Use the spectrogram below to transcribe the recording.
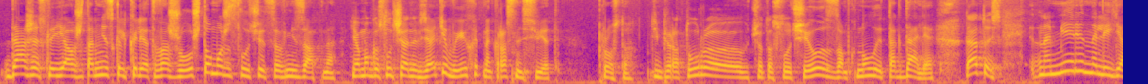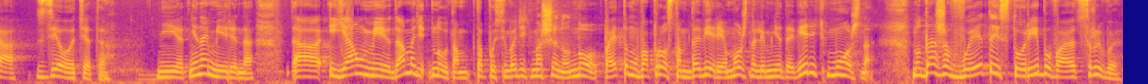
даже если я уже там несколько лет вожу, что может случиться внезапно? Я могу случайно взять и выехать на красный свет. Просто температура, что-то случилось, замкнула и так далее. Да, то есть намерена ли я сделать это? Нет, не намеренно. А, и я умею, да, ну, там, допустим, водить машину, но поэтому вопрос там доверия, можно ли мне доверить, можно. Но даже в этой истории бывают срывы.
